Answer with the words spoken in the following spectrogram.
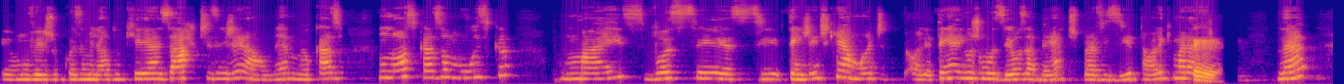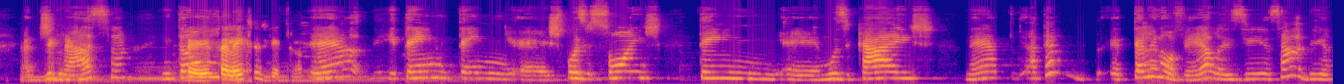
eu não vejo coisa melhor do que as artes em geral, né? No meu caso, no nosso caso, a música, mas você se tem gente que é amante, olha, tem aí os museus abertos para visita, olha que maravilha, é. né? De graça. Então, é, excelente dica. É, e tem, tem é, exposições tem é, musicais, né? Até é, telenovelas e, sabe,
